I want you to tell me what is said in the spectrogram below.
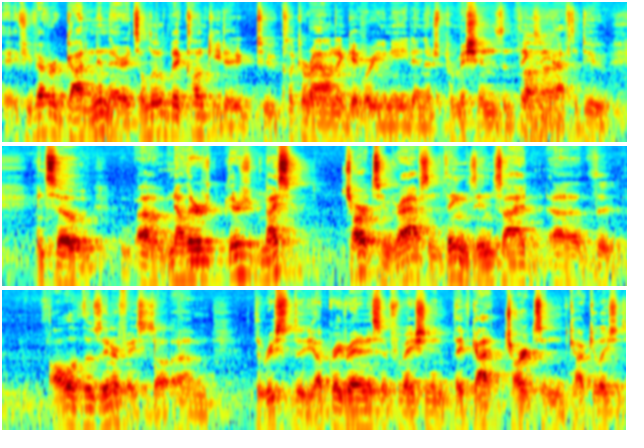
if you've ever gotten in there, it's a little bit clunky to, to click around and get where you need, and there's permissions and things that you Uh-huh. have to do. And so um, now there, there's nice charts and graphs and things inside uh, the, all of those interfaces. uh, Um, the, rec- the upgrade readiness information, and they've got charts and calculations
